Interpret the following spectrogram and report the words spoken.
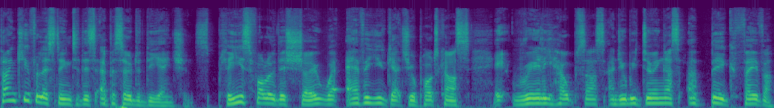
Thank you for listening to this episode of The Ancients. Please follow this show wherever you get your podcasts. It really helps us, and you'll be doing us a big favour.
